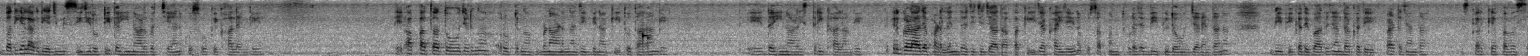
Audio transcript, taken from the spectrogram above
ਵਧੀਆ ਲੱਗਦੀ ਹੈ ਜੀ ਮਿੱਸੀ ਜੀ ਰੋਟੀ, ਦਹੀਂ ਨਾਲ ਬੱਚੇ ਐਨ ਖੁਸ਼ ਹੋ ਕੇ ਖਾ ਲੈਂਦੇ ਆ। ਤੇ ਆਪਾਂ ਤਾਂ ਦੋ ਜਿਹੜੀਆਂ ਰੋਟੀਆਂ ਬਣਾਉਣੀਆਂ ਜੀ, ਬਿਨਾਂ ਘੀ ਤੋਂ ਤਾਰਾਂਗੇ ਤੇ ਦਹੀਂ ਨਾਲ ਇਸਤਰੀ ਖਾ ਲਾਂਗੇ ਤੇ ਫਿਰ ਗਲਾ ਜਿਹਾ ਫੜ ਲੈਂਦਾ ਜੀ, ਜੇ ਜ਼ਿਆਦਾ ਆਪਾਂ ਘੀ ਜਾਂ ਖਾਈ ਜਾਈਏ ਨਾ, ਕੁਛ ਆਪਾਂ ਨੂੰ ਥੋੜਾ ਜਿਹਾ ਬੀਪੀ ਡਾਊਨ ਜਿਹਾ ਰਹਿੰਦਾ ਨਾ ਬੀਪੀ ਕਦੇ ਵੱਧ ਜਾਂਦਾ, ਕਦੇ ਘਟ ਜਾਂਦਾ, ਇਸ ਕਰਕੇ ਆਪਾਂ ਬਸ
